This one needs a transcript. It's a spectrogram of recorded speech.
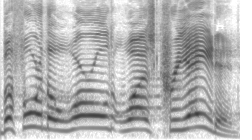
before the world was created.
